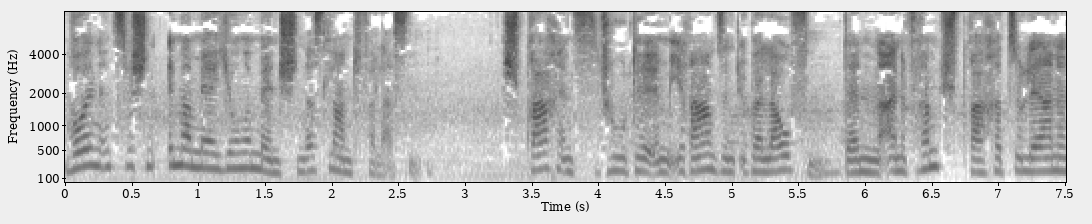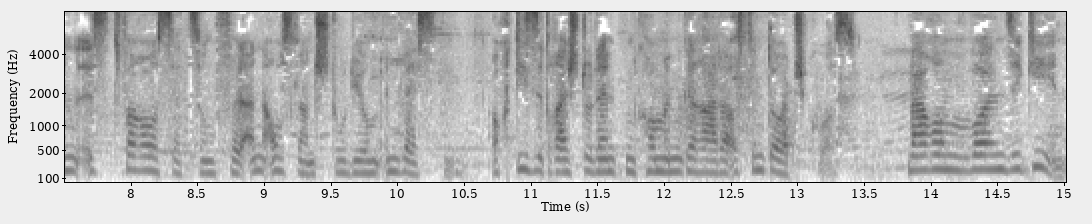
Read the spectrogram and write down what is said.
wollen inzwischen immer mehr junge Menschen das Land verlassen. Sprachinstitute im Iran sind überlaufen, denn eine Fremdsprache zu lernen ist Voraussetzung für ein Auslandsstudium im Westen. Auch diese drei Studenten kommen gerade aus dem Deutschkurs. Warum wollen sie gehen?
